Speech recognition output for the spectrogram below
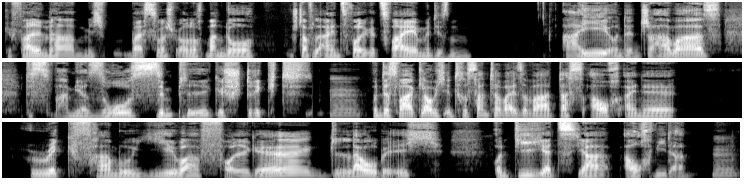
gefallen haben. Ich weiß zum Beispiel auch noch Mando Staffel 1, Folge 2 mit diesem AI und den Jawas, das war mir so simpel gestrickt. Mhm. Und das war, glaube ich, interessanterweise war das auch eine Rick Famuyiwa Folge, glaube ich. Und die jetzt ja auch wieder. Mhm.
